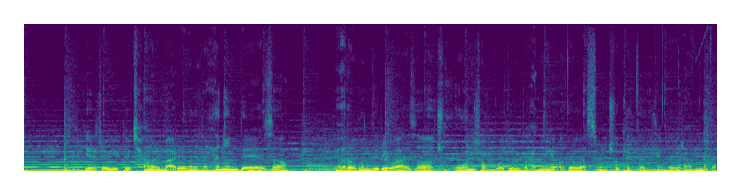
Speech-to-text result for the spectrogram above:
이렇게 저기 그 장을 마련을 해놓은 데에서 여러분들이 와서 좋은 정보들 많이 얻어갔으면 좋겠다는 생각을 합니다.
